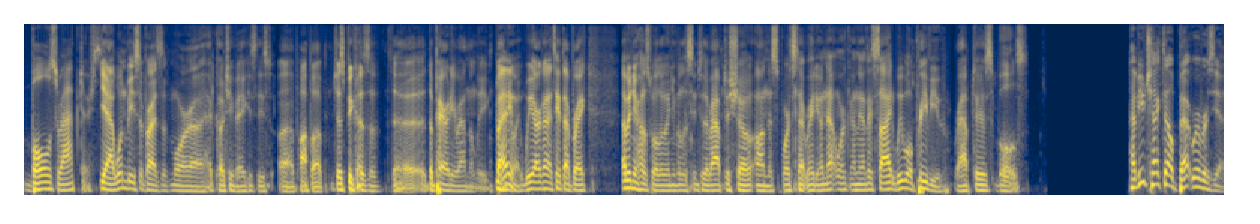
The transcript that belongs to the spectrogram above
Bulls Raptors. Yeah, I wouldn't be surprised if more uh, head coaching vacancies uh, pop up just because of the the parity around the league. But Mhm. anyway, we are going to take that break. I've been your host, Will Lou, and you've been listening to the Raptors Show on the Sportsnet Radio Network. On the other side, we will preview Raptors Bulls. Have you checked out Bet Rivers yet?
